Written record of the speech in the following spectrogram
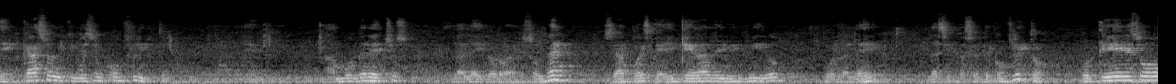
En caso de que hubiese un conflicto en ambos derechos, la ley lo va a resolver. O sea, pues que ahí queda dividido por la ley la situación de conflicto. ¿Por qué eso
